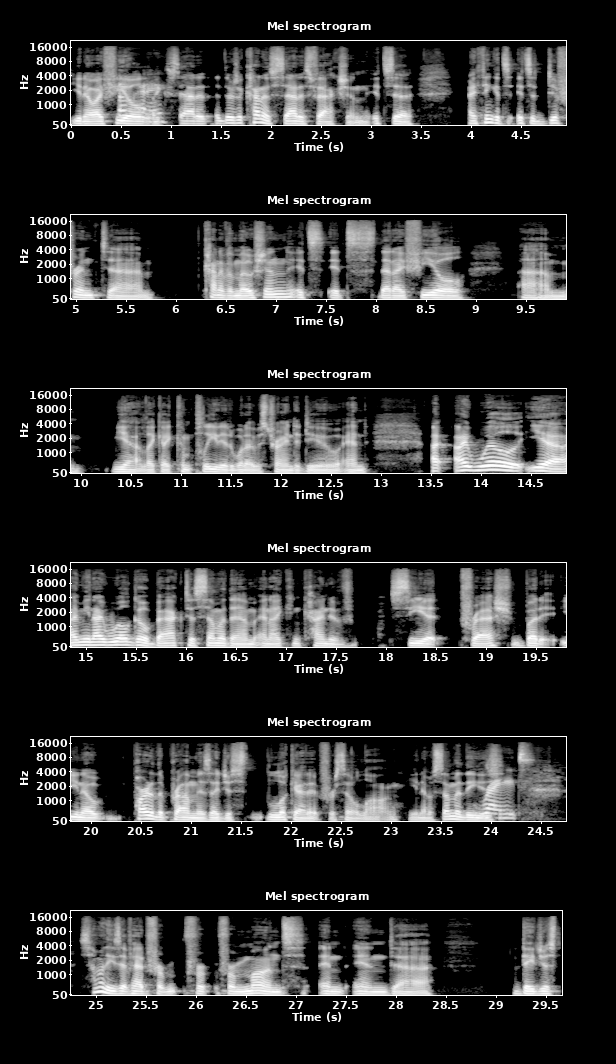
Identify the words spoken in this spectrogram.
You know, I feel okay. like sad. There's a kind of satisfaction. It's a. I think it's it's a different um, kind of emotion. It's it's that I feel. Um, yeah, like I completed what I was trying to do, and I, I will. Yeah, I mean, I will go back to some of them, and I can kind of see it fresh. But you know, part of the problem is I just look at it for so long. You know, some of these right some of these I've had for for for months, and and uh, they just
